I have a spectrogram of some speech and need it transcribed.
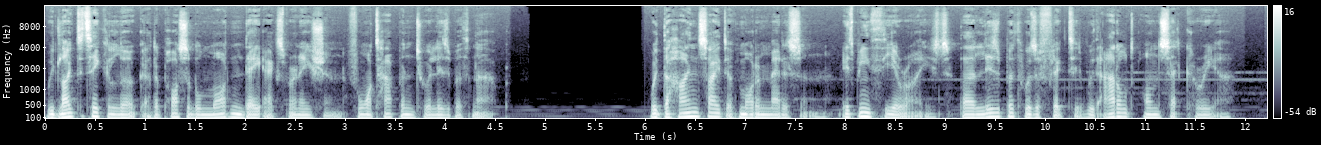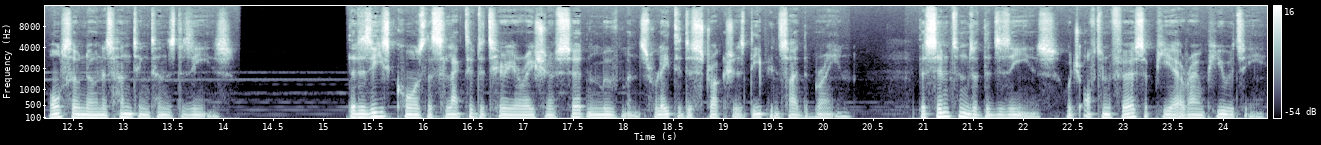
we'd like to take a look at a possible modern day explanation for what happened to Elizabeth Knapp. With the hindsight of modern medicine, it's been theorized that Elizabeth was afflicted with adult onset chorea, also known as Huntington's disease. The disease caused the selective deterioration of certain movements related to structures deep inside the brain. The symptoms of the disease, which often first appear around puberty,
